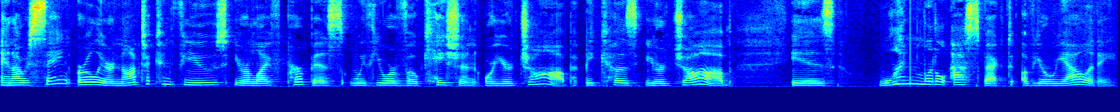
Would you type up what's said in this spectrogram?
And I was saying earlier not to confuse your life purpose with your vocation or your job, because your job is one little aspect of your reality.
